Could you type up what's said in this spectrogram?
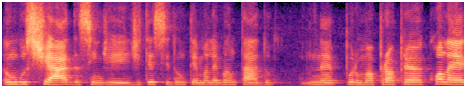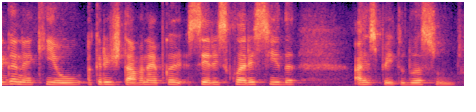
angustiada, assim, de, de ter sido um tema levantado, né, por uma própria colega, né, que eu acreditava na época ser esclarecida a respeito do assunto.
